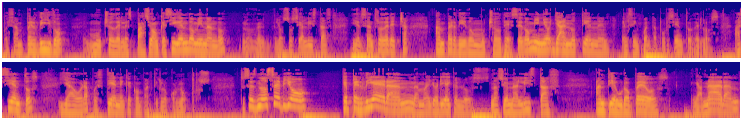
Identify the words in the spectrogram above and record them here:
pues han perdido mucho del espacio, aunque siguen dominando, los socialistas y el centro derecha han perdido mucho de ese dominio, ya no tienen el 50% de los asientos y ahora pues tienen que compartirlo con otros. Entonces no se vio que perdieran la mayoría que los nacionalistas antieuropeos ganaran,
